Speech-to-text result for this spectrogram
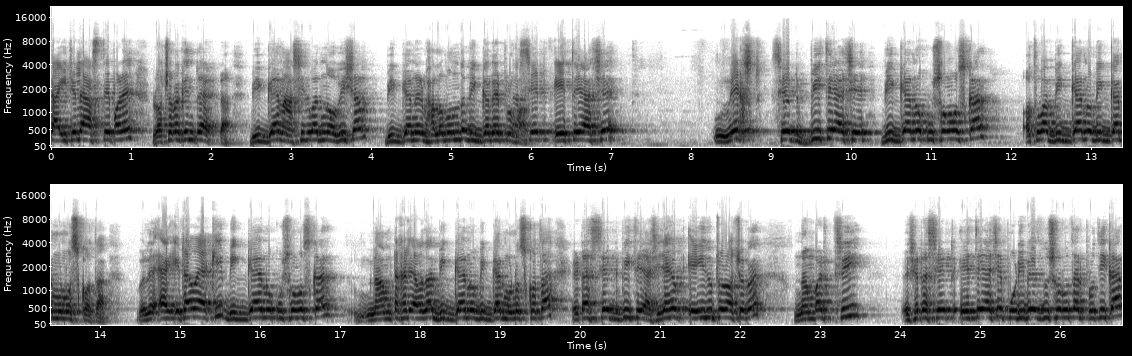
টাইটেলে আসতে পারে, রচনা কিন্তু একটা। বিজ্ঞান আশীর্বাদ না অভিশাপ, বিজ্ঞানের ভালো মন্দ, বিজ্ঞানের প্রভাব। সেট এতে আছে নেক্সট সেট বিতে আছে বিজ্ঞান ও কুসংস্কার অথবা বিজ্ঞান ও বিজ্ঞান মনস্কতা। মানে এটাও একই, বিজ্ঞান ও কুসংস্কার, নামটা খালি আলাদা, বিজ্ঞান ও বিজ্ঞান মনস্কতা, এটা সেট বিতে আছে। যাই হোক, এই দুটো রচনা। নাম্বার থ্রি সেটা সেট এতে আছে পরিবেশ দূষণতার প্রতিকার।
